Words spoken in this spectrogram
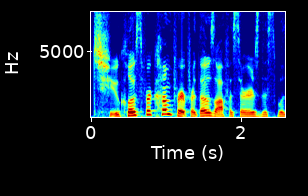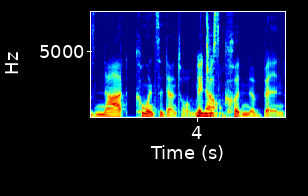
Too close for comfort for those officers. This was not coincidental. It no. just couldn't have been.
